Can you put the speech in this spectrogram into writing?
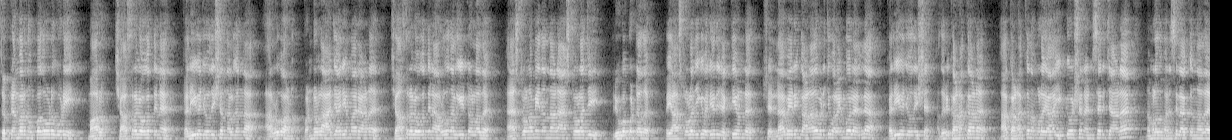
സെപ്റ്റംബർ മുപ്പതോടുകൂടി മാറും. ശാസ്ത്രലോകത്തിന് കലിയുഗ ജ്യോതിഷം നൽകുന്ന അറിവാണ്. പണ്ടുള്ള ആചാര്യന്മാരാണ് ശാസ്ത്രലോകത്തിന് അറിവ് നൽകിയിട്ടുള്ളത്. ആസ്ട്രോണമി നിന്നാണ് ആസ്ട്രോളജി രൂപപ്പെട്ടത്. അപ്പം ഈ ആസ്ട്രോളജിക്ക് വലിയൊരു ശക്തിയുണ്ട്. പക്ഷെ എല്ലാ പേരും കാണാതെ പഠിച്ച് പറയും പോലെ അല്ല കലിയുഗ ജ്യോതിഷൻ അതൊരു കണക്കാണ്. ആ കണക്ക് നമ്മൾ ആ ഇക്വേഷൻ അനുസരിച്ചാണ് നമ്മളത് മനസ്സിലാക്കുന്നത്.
